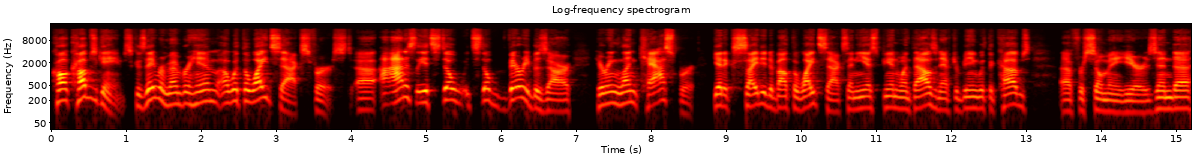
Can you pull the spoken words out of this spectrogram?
call Cubs games because they remember him uh, with the White Sox first. Uh, honestly, it's still it's still very bizarre hearing Len Kasper get excited about the White Sox on ESPN 1000 after being with the Cubs uh, for so many years. And, uh,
